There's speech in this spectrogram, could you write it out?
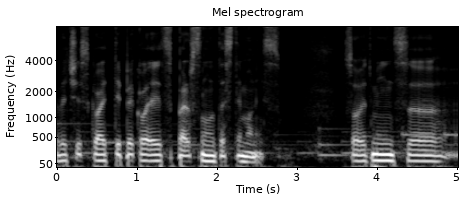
which is quite typical is personal testimonies. So it means uh,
